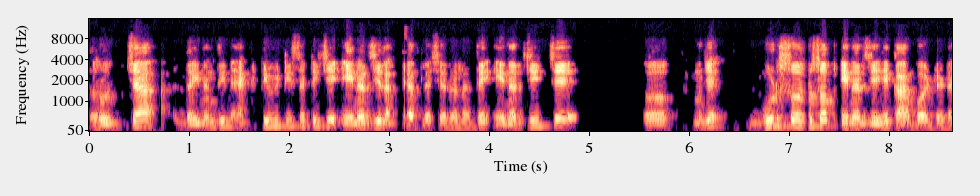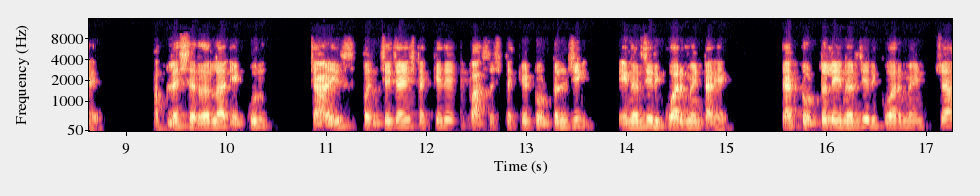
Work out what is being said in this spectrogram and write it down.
रोजच्या दैनंदिन ऍक्टिव्हिटीसाठी जे एनर्जी लागते आपल्या शरीराला ते एनर्जीचे म्हणजे गुड सोर्स ऑफ एनर्जी हे कार्बोहायड्रेट आहे. आपल्या शरीराला एकूण चाळीस पंचेचाळीस टक्के ते पासष्ट टक्के टोटल जी एनर्जी रिक्वायरमेंट आहे त्या टोटल एनर्जी रिक्वायरमेंटच्या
